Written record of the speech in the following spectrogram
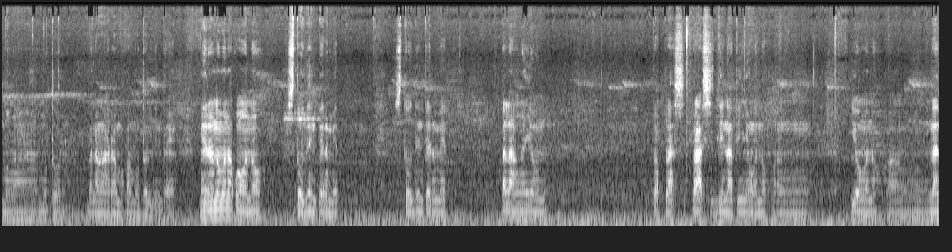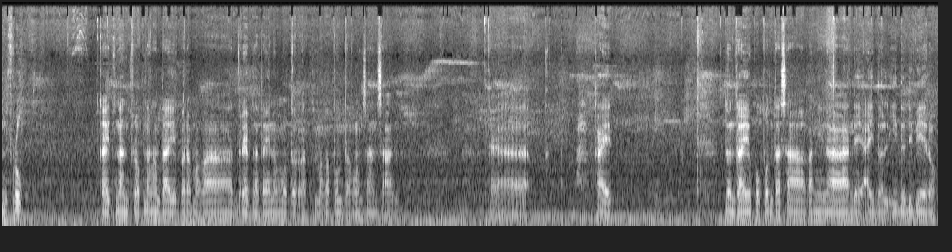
mga motor. Balang araw makamotor din tayo. Meron naman ako ano student permit. Student permit pala ngayon. Pa-process process din natin yung ano ang yung ano ang non-proof kahit non-proof na lang tayo para maka-drive na tayo ng motor at makapunta kung saan saan kaya kahit doon tayo pupunta sa kanila de Idol Ido Divero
